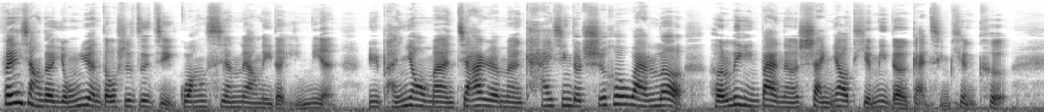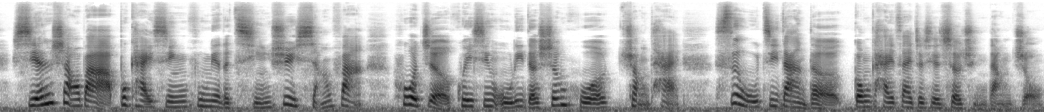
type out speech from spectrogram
分享的，永远都是自己光鲜亮丽的一面，与朋友们、家人们开心的吃喝玩乐，和另一半呢闪耀甜蜜的感情片刻，鲜少把不开心、负面的情绪、想法，或者灰心无力的生活状态，肆无忌惮的公开在这些社群当中。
